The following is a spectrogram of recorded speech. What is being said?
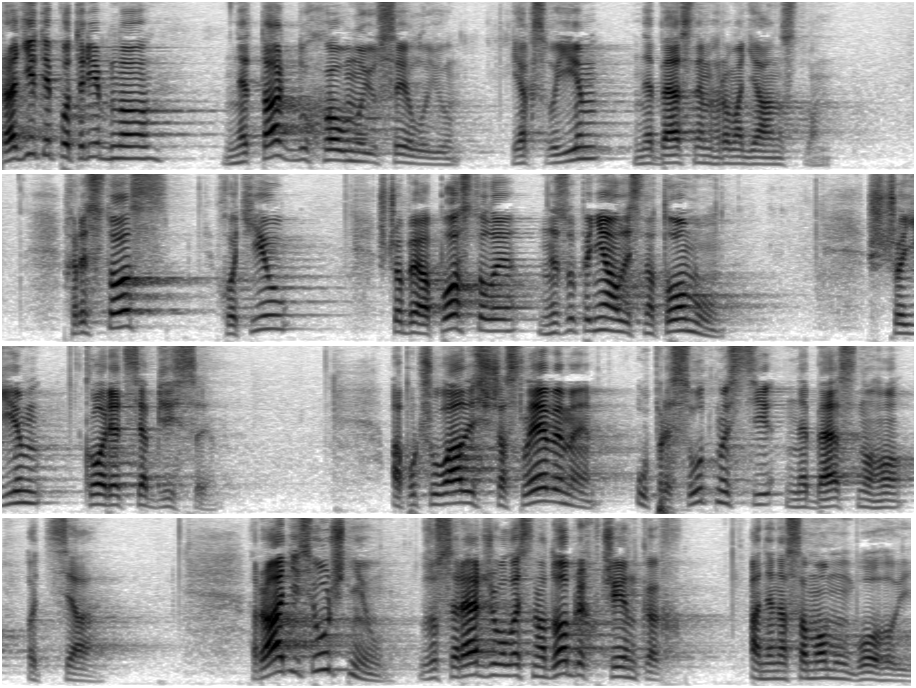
Радіти потрібно не так духовною силою, як своїм небесним громадянством. Христос хотів, щоб апостоли не зупинялись на тому, що їм коряться біси, а почувались щасливими у присутності Небесного Отця. Радість учнів зосереджувалась на добрих вчинках, а не на самому Богові,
